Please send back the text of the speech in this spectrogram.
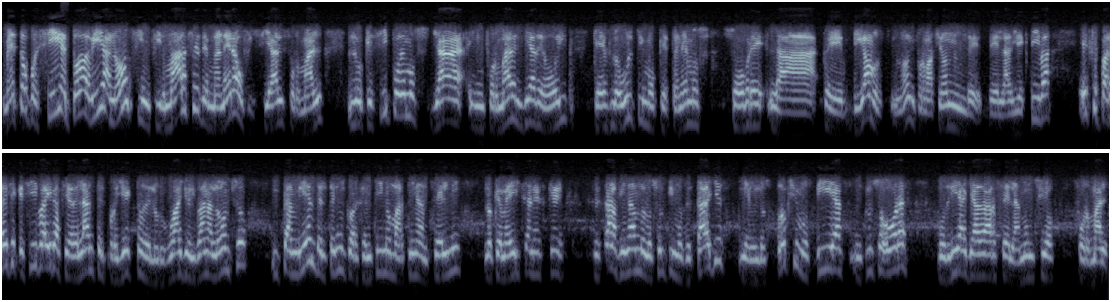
Meto, pues siguen todavía, ¿no? Sin firmarse de manera oficial, formal. Lo que sí podemos ya informar el día de hoy, que es lo último que tenemos sobre la, eh, digamos, ¿no? información de, de la directiva, es que parece que sí va a ir hacia adelante el proyecto del uruguayo Iván Alonso y también del técnico argentino Martín Anselmi. Lo que me dicen es que se están afinando los últimos detalles y en los próximos días, incluso horas, podría ya darse el anuncio formal.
